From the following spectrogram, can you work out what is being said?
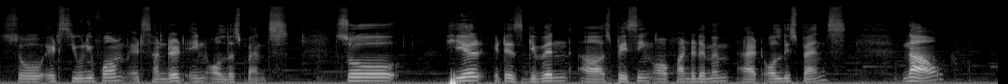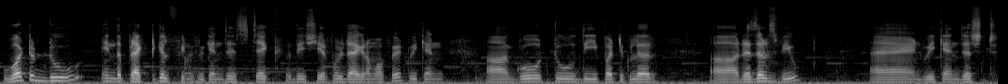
So it's uniform. It's 100 in all the spans. So here it is given uh, spacing of 100 mm at all the spans. Now what to do in the practical field if we can just check the shear force diagram of it we can uh, go to the particular uh, results view. And we can just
